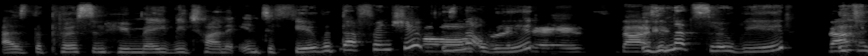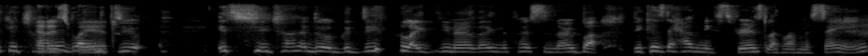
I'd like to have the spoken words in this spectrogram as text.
as the person who may be trying to interfere with that friendship. Oh, Isn't that weird? That Isn't is- that so weird? that's it's like you're trying to like weird. do it's you're trying to do a good deed for like you know letting the person know but because they haven't experienced like I'm saying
